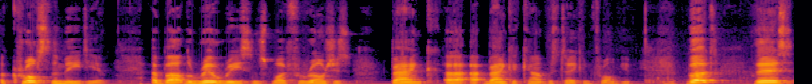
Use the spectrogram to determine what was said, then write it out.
across the media about the real reasons why Farage's bank uh, bank account was taken from him. But there's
